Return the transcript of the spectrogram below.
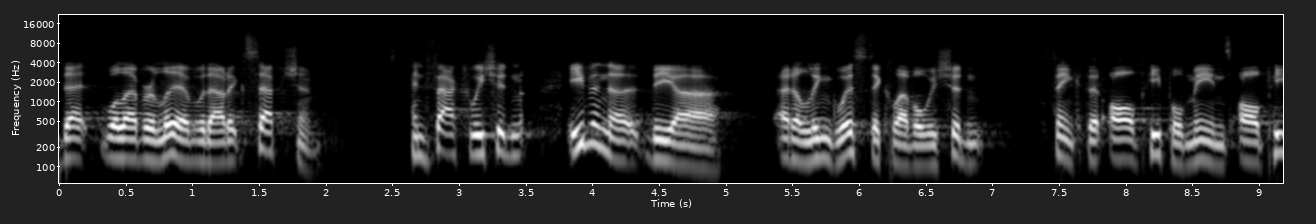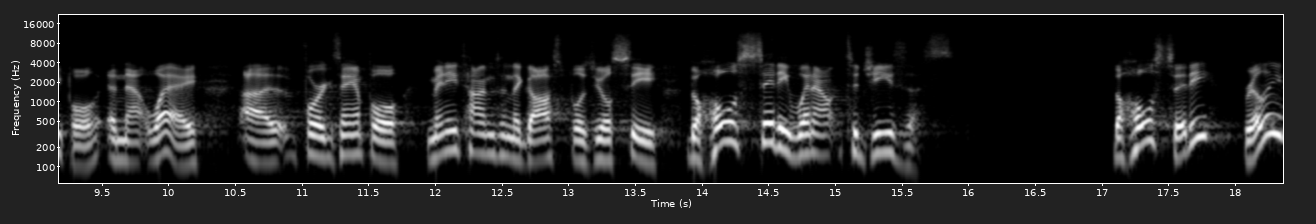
that will ever live without exception. In fact, we shouldn't, even the, the uh, at a linguistic level, we shouldn't think that all people means all people in that way. Uh, for example, many times in the Gospels, you'll see the whole city went out to Jesus. The whole city? Really?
